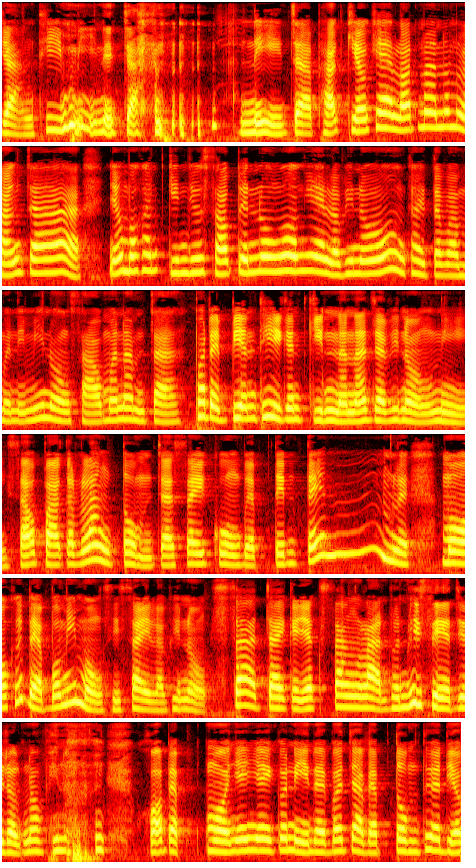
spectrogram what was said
อย่างที่มีในจานนี่จะผักเขียวแค่รสมาน้ำหลังจ้า ยังบ่คันกินอยู่สาวเป็นน้องงอแงแล้วพี่น้อง ใครแต่ว่าเหมือนนี้มีน้องสาวมานำจ้าพอได้เปลี่ยนที่กันกินนะนะจ้าพี่น้องนี่ สาวปลากำลังต้มจะใส่กุ้งแบบเต็มเต็ม เลยหมอคือแบบบ่มีหมองสิใส่ละพี่น้องซาใจก็อยากสั่งร้านเพิ่นพิเศษอยู่ดอกเนาะพี่น้องขอแบบหมอใหญ่ๆก็นี่ได้บ่จ้าแบบต้มเทื่อเดียว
